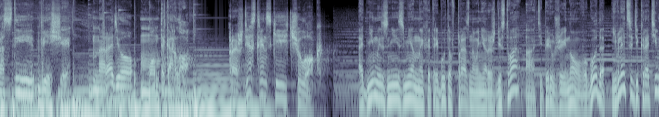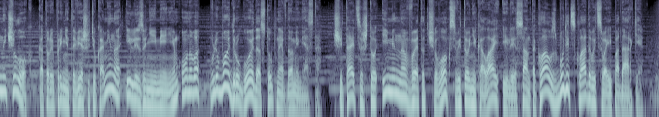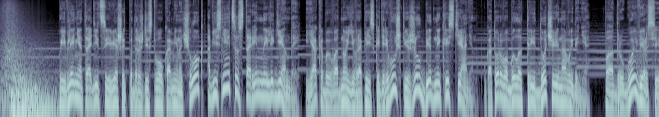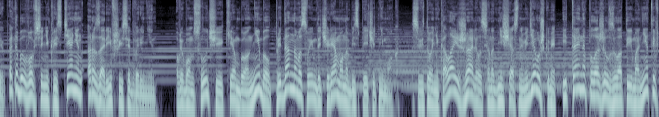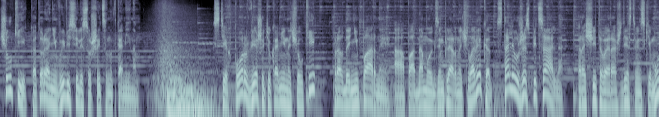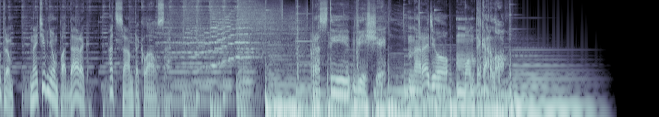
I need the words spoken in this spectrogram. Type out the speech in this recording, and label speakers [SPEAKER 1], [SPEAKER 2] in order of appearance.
[SPEAKER 1] Простые вещи на радио Монте-Карло. Рождественский чулок.
[SPEAKER 2] Одним из неизменных атрибутов празднования Рождества, а теперь уже и Нового года, является декоративный чулок, который принято вешать у камина или за неимением оного в любое другое доступное в доме место. Считается, что именно в этот чулок святой Николай или Санта-Клаус будет складывать свои подарки. Появление традиции вешать под Рождество у камина чулок объясняется старинной легендой. Якобы в одной европейской деревушке жил бедный крестьянин, у которого было три дочери на выданье. По другой версии, это был вовсе не крестьянин, а разорившийся дворянин. В любом случае, кем бы он ни был, приданного своим дочерям он обеспечить не мог. Святой Николай жалился над несчастными девушками и тайно положил золотые монеты в чулки, которые они вывесили сушиться над камином. С тех пор вешать у камина чулки, правда не парные, а по одному экземпляру на человека, стали уже специально, рассчитывая рождественским утром найти в нем подарок от Санта-Клауса.
[SPEAKER 1] Простые вещи на радио Монте-Карло.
